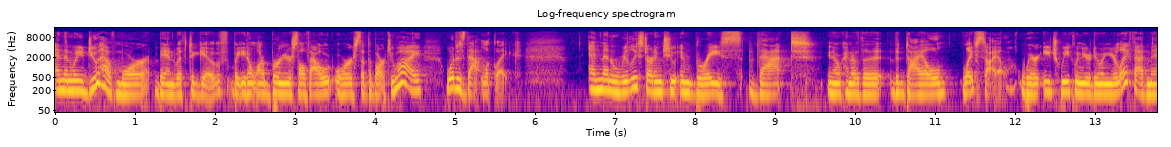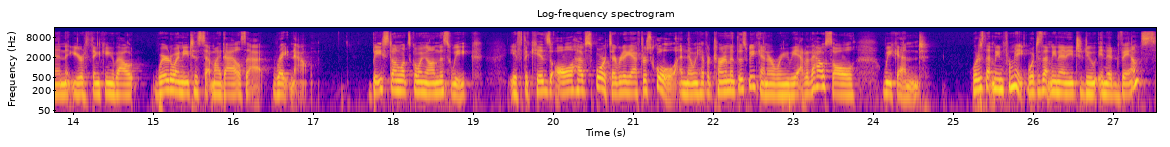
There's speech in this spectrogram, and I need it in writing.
And then when you do have more bandwidth to give, but you don't want to burn yourself out or set the bar too high, what does that look like? And then really starting to embrace that, you know, kind of the the dial lifestyle where each week when you're doing your life admin, you're thinking about where do I need to set my dials at right now? Based on what's going on this week, if the kids all have sports every day after school and then we have a tournament this weekend or we're going to be out of the house all weekend, what does that mean for me? What does that mean I need to do in advance?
